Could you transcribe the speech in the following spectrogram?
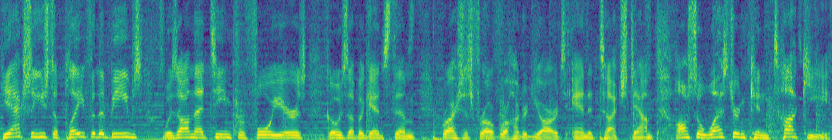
He actually used to play for the Beavs, was on that team for four years, goes up against them, rushes for over 100 yards and a touchdown. Also, Western Kentucky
